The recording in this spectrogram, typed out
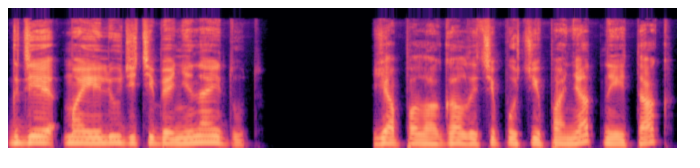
где мои люди тебя не найдут. Я полагал, эти пути понятны и так.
